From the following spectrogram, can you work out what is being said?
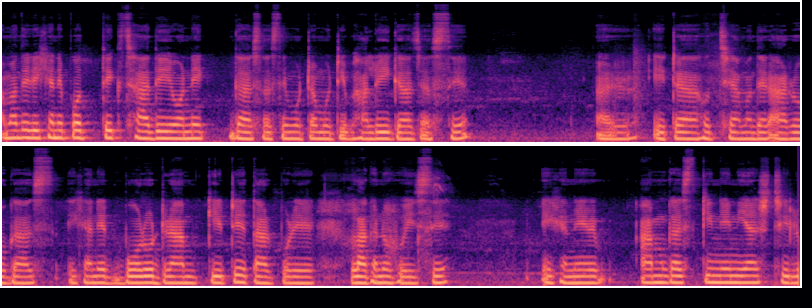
আমাদের এখানে প্রত্যেক ছাদে অনেক গাছ আছে, মোটামুটি ভালোই গাছ আছে। আর এটা হচ্ছে আমাদের আরও গাছ। এখানে বড় ড্রাম কেটে তারপরে লাগানো হয়েছে। এখানে আম গাছ কিনে নিয়ে আসছিল।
